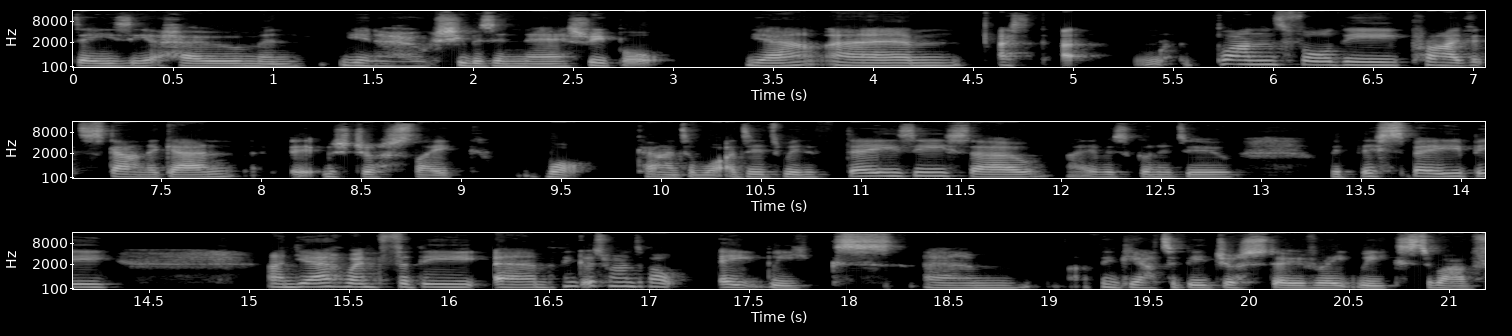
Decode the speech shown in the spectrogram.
Daisy at home and you know she was in nursery. But yeah, um, I, I, plans for the private scan again. It was just like what kind of what I did with Daisy, so I was going to do with this baby and yeah, went for the, um, I think it was around about eight weeks. Um, I think you had to be just over eight weeks to have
